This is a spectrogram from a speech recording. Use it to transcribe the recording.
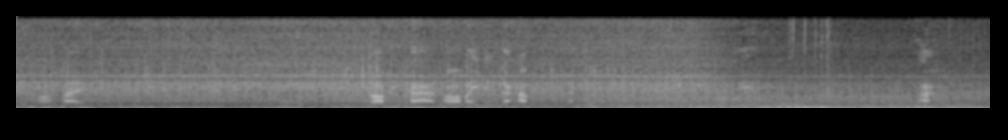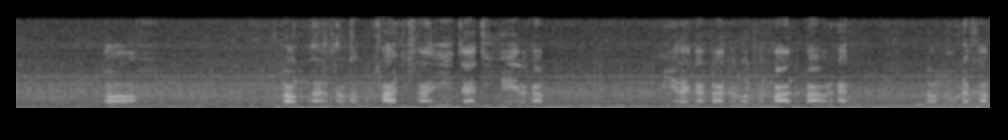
ดึงออกไป ล้อผิดค่าท่อใบหนึ่งนะครับอะก็ลองดูฮะสำหรับลูกค้าที่ใช้แจ๊ส GK นะครับ มีอะไรต่างๆจากรถท่านบ้านหรือเปล่านะฮะลองดูนะครับ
